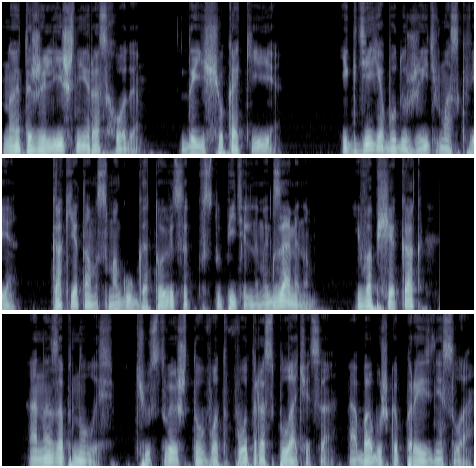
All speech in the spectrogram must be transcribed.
"Но это же лишние расходы. Да еще какие? И где я буду жить в Москве? Как я там смогу готовиться к вступительным экзаменам? И вообще как... Она запнулась, чувствуя, что вот-вот расплачется, а бабушка произнесла.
